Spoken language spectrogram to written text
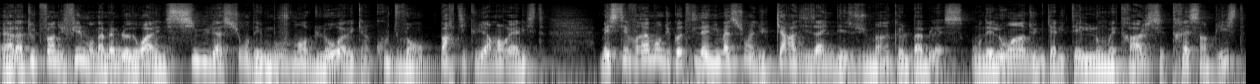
Et à la toute fin du film, on a même le droit à une simulation des mouvements de l'eau avec un coup de vent particulièrement réaliste. Mais c'est vraiment du côté de l'animation et du chara-design des humains que le bas blesse. On est loin d'une qualité long métrage, c'est très simpliste,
